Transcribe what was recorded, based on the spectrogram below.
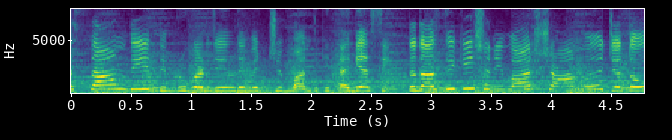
ਅਸਾਮ ਦੀ ਦਿਬਰੂਗੜ੍ਹ ਜੇਲ੍ਹ ਦੇ ਵਿੱਚ ਬੰਦ ਕੀਤਾ ਗਿਆ ਸੀ। ਤਾਂ ਦੱਸਦੀ ਕਿ ਸ਼ਨੀਵਾਰ ਸ਼ਾਮ ਜਦੋਂ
